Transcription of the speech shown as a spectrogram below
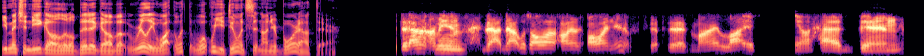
you mentioned ego a little bit ago but really what what what were you doing sitting on your board out there? That, I mean, that that was all I all I knew. That, that my life, you know, had been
